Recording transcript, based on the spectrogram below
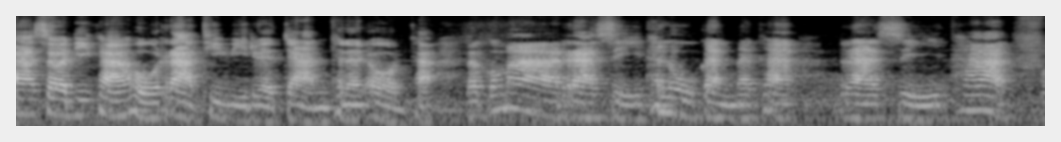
ค่ะสวัสดีค่ะโหราทีวีเรืออาจารย์ธนโอนค่ะแล้วก็มาราศีธนูกันนะคะ ราศีธาตุไฟ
